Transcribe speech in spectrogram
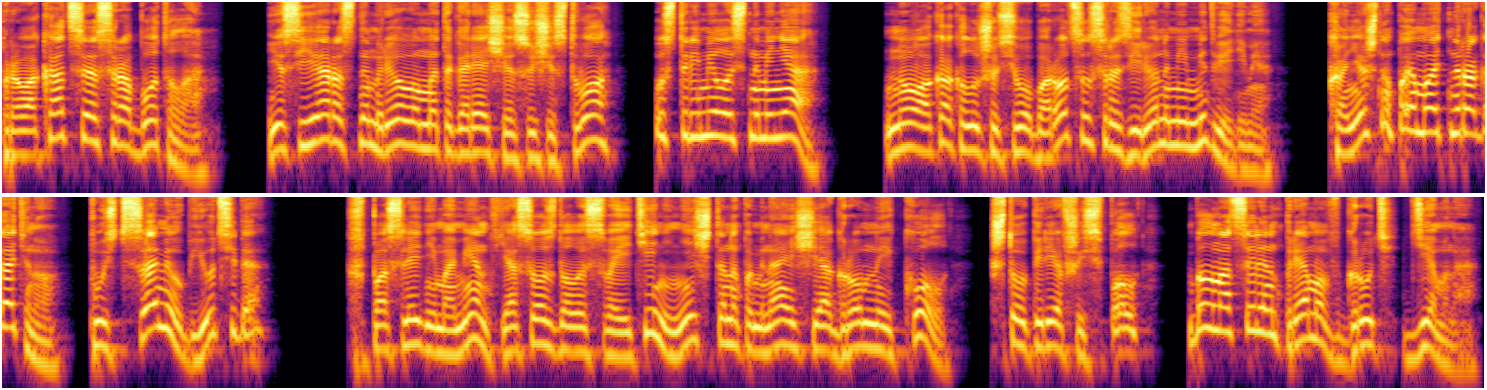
Провокация сработала, и с яростным ревом это горящее существо устремилось на меня. Ну а как лучше всего бороться с разъяренными медведями? Конечно, поймать на рогатину. Пусть сами убьют себя. В последний момент я создал из своей тени нечто напоминающее огромный кол, что, уперевшись в пол, был нацелен прямо в грудь демона.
